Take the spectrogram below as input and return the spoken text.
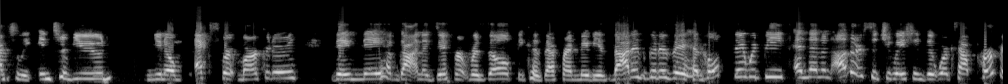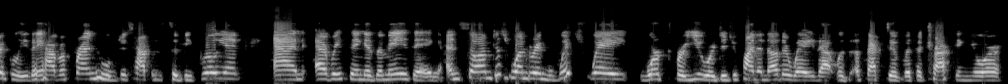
actually interviewed, you know, expert marketers, they may have gotten a different result because that friend maybe is not as good as they had hoped they would be. And then in other situations, it works out perfectly. They have a friend who just happens to be brilliant and everything is amazing. And so I'm just wondering which way worked for you, or did you find another way that was effective with attracting your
